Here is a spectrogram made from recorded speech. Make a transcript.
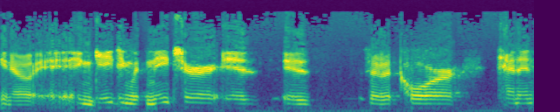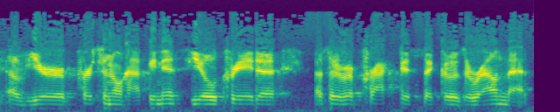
you know engaging with nature is is sort of a core tenet of your personal happiness, you'll create a, a sort of a practice that goes around that.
